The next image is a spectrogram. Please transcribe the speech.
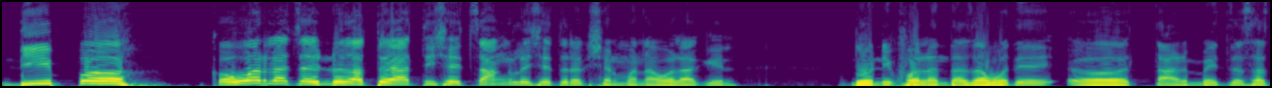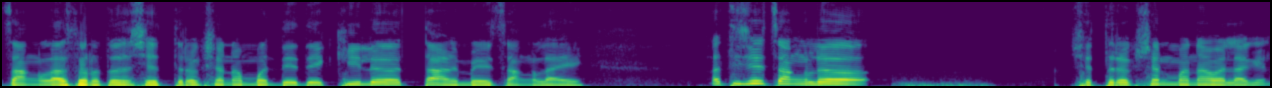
डीप कव्हरला चेंडू जातोय. अतिशय चांगलं क्षेत्ररक्षण म्हणावं लागेल. दोन्ही फलंदाजामध्ये ताळमेळ जसा चांगला असतो ना तसं क्षेत्ररक्षणामध्ये देखील ताळमेळ चांगला आहे. अतिशय चांगलं क्षेत्ररक्षण म्हणावं लागेल.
